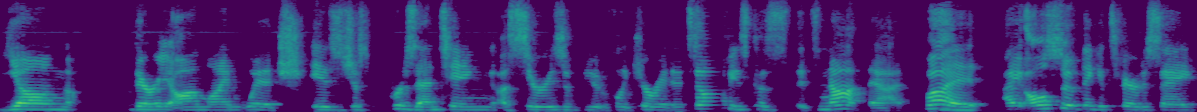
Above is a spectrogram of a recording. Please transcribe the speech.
young, very online witch is just presenting a series of beautifully curated selfies because it's not that. But mm-hmm. I also think it's fair to say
